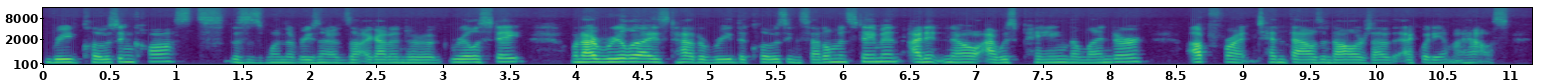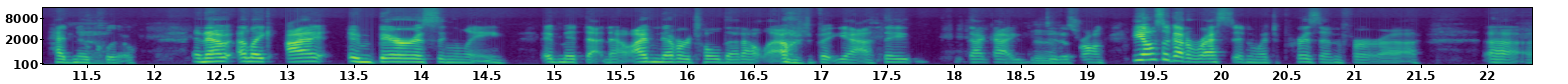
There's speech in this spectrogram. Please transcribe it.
read closing costs, this is one of the reasons I got into real estate. When I realized how to read the closing settlement statement, I didn't know I was paying the lender upfront ten thousand dollars out of the equity on my house. Had no yeah. clue, and I like I embarrassingly admit that now. I've never told that out loud, but yeah, they that guy yeah. did us wrong. He also got arrested and went to prison for uh, uh,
